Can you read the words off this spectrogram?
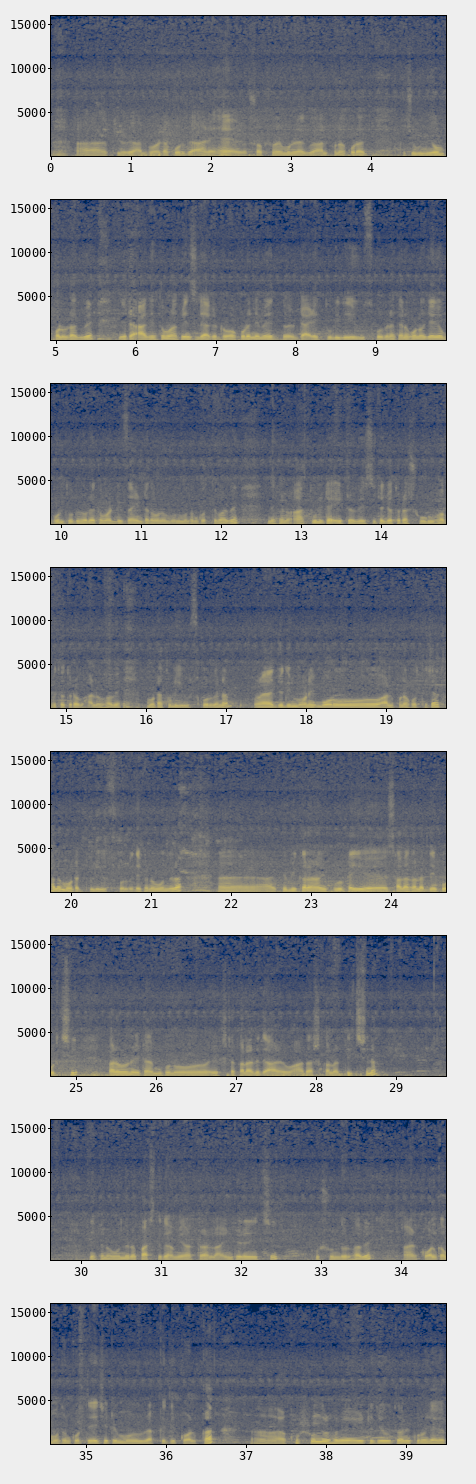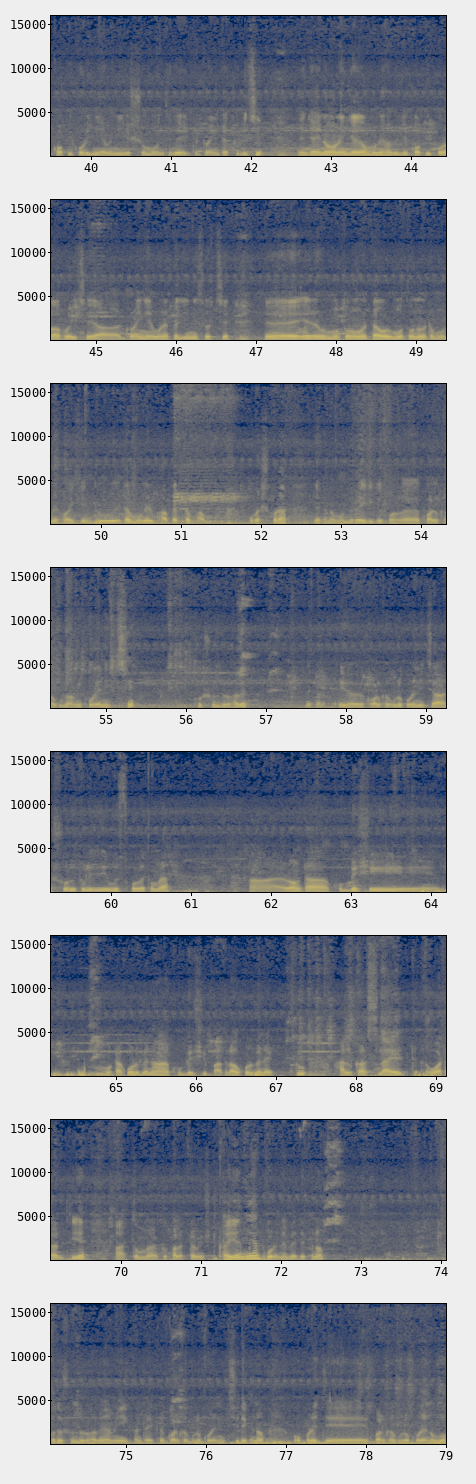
কীভাবে আলপনাটা করবে। আর হ্যাঁ সবসময় মনে রাখবে আলপনা করার কিছু নিয়ম ফলো রাখবে, যেটা আগে তোমরা পেন্সিলে আগে ড্র করে নেবে ডাইরেক্ট তুলি দিয়ে ইউজ করবে না। কেন? কোনো জায়গায় ভুল ত্রুটি হলে তোমার ডিজাইনটা তোমরা মন মতন করতে পারবে। দেখেন, আর তুলিটা একটু বেশিটা যতটা সরু হবে, ততটা ভালো হবে। মোটা তুলি ইউজ করবে না। যদি অনেক বড় আলপনা করতে চাও, তাহলে মোটা তুলি ইউজ করবে। দেখে নাও বন্ধুরা আর ফেব্রিক কালার আমি পুরোটাই সাদা কালার দিয়ে করছি। কারণ এটা আমি কোনো এক্সট্রা কালার আর আদার্স কালার দিচ্ছি না। দেখে বন্ধুরা, পাশ থেকে আমি একটা লাইন টেনে নিচ্ছি। খুব সুন্দরভাবে। আর কলকা মতন করতে চাইছি এটা ময়ূর আকৃতির কলকা। খুব সুন্দরভাবে এটা যেহেতু আমি কোনো জায়গায় কপি করিনি, আমি নিজস্ব মন থেকে এটা ড্রয়িংটা তুলেছি। জানি না অনেক জায়গায় মনে হবে যে কপি করা হয়েছে, আর ড্রয়িং এমন একটা জিনিস হচ্ছে এর ওর মতন, ওটা ওর মতন, ওটা মনে হয়, কিন্তু এটা মনের ভাব, একটা ভাব প্রকাশ করা। দেখানো বন্ধুরা, এইদিকে কলকাগুলো আমি করে নিচ্ছি, খুব সুন্দরভাবে। দেখো না এইভাবে কলকাগুলো করে নিচ্ছে। আর সরু তুলি যদি ইউজ করবে তোমরা আর রঙটা খুব বেশি মোটা করবে না, আর খুব বেশি পাতলাও করবে না। একটু হালকা স্লাইড ওয়াটার দিয়ে, আর তোমরা একটু কালারটা মিষ্টি খাইয়ে নিয়ে করে নেবে, দেখে নাও। কত সুন্দরভাবে আমি এইখানটা এখানে কলকাগুলো করে নিচ্ছি, দেখে নাও। ওপরে যে কলকাগুলো করে নেব,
